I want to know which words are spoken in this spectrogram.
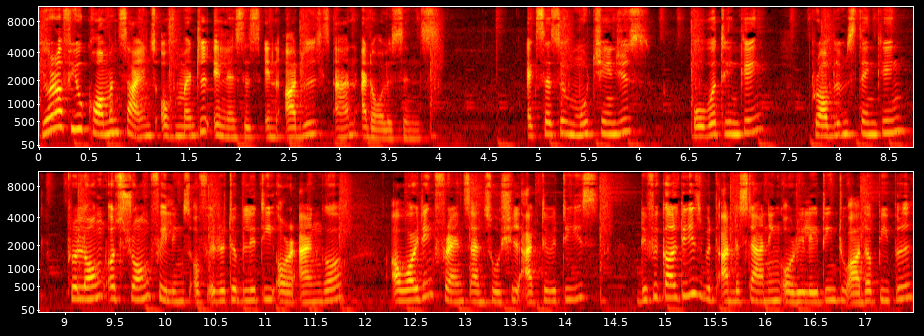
Here are a few common signs of mental illnesses in adults and adolescents excessive mood changes, overthinking, problems thinking, prolonged or strong feelings of irritability or anger, avoiding friends and social activities, difficulties with understanding or relating to other people,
